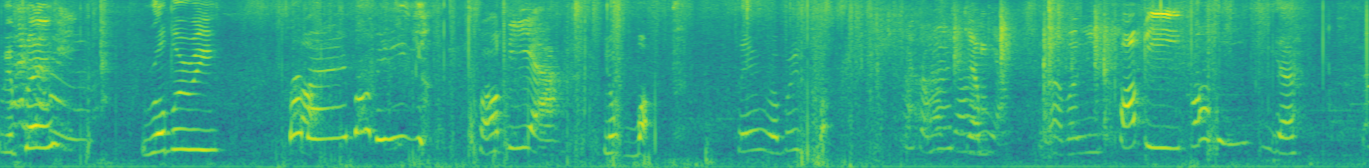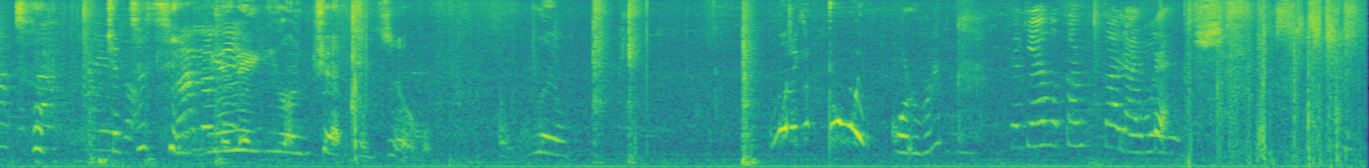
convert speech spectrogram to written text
We're playing robbery. Bye bye, Bobby. Bobby yeah. No, Bob. Playing robbery, Bob. Jump. Robbery, Bobby, Bobby. Yeah. Check to see. Yeah, you gonna check it too. What are you doing, Ulrich? Let's.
